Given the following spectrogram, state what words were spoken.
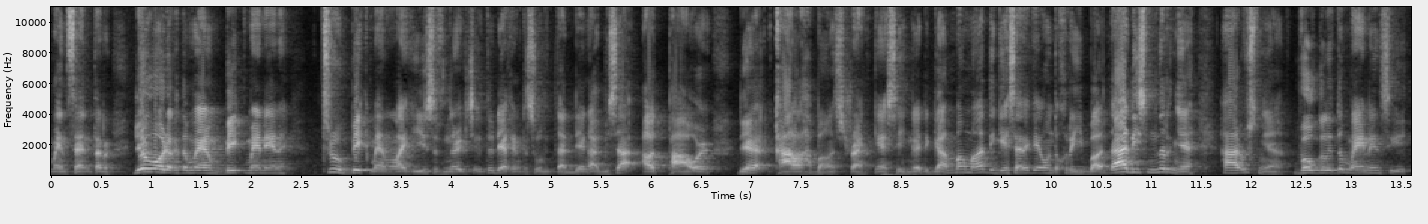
main center. Dia kalau udah ketemu yang big man yang true big man like Yusuf Nurkic itu dia akan kesulitan. Dia nggak bisa outpower. Dia kalah banget strength-nya sehingga dia gampang banget digeser kayak untuk rebound. Tadi sebenarnya harusnya Vogel itu mainin si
